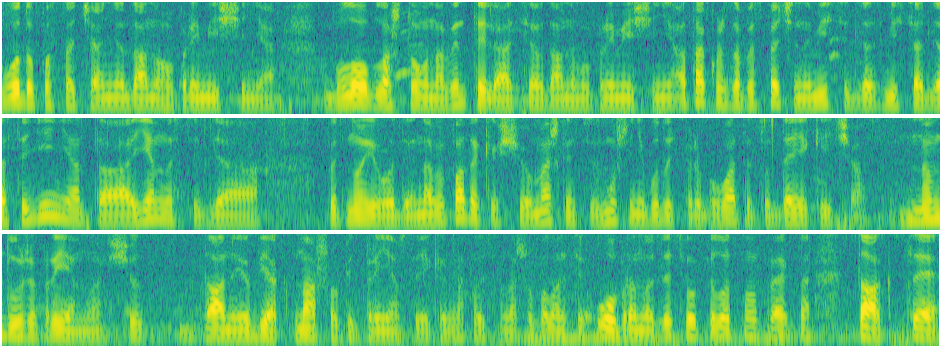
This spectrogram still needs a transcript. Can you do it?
водопостачання даного приміщення, було облаштована вентиляція в даному приміщенні, а також забезпечено місце для, місця для сидіння та ємності для питної води на випадок, якщо мешканці змушені будуть перебувати тут деякий час. Нам дуже приємно, що даний об'єкт нашого підприємства, яке знаходиться на нашому балансі, обрано для цього пілотного проекту. Так, це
